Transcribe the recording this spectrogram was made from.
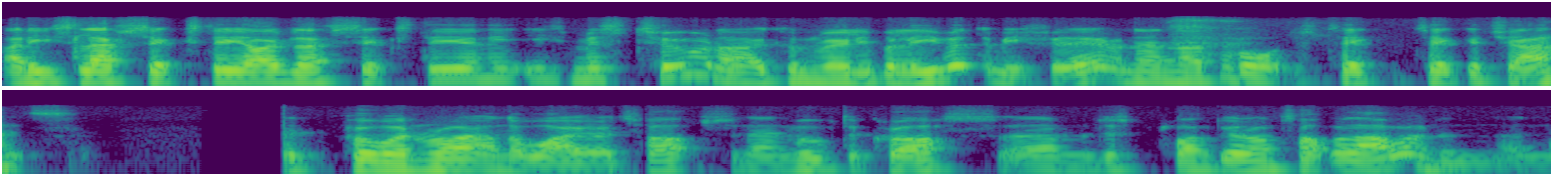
and he's left 60 i've left 60 and he's missed two and i couldn't really believe it to be fair. And then i thought just take take a chance. I put one right on the wire tops and then moved across um, and just plunked it on top of that one and, and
